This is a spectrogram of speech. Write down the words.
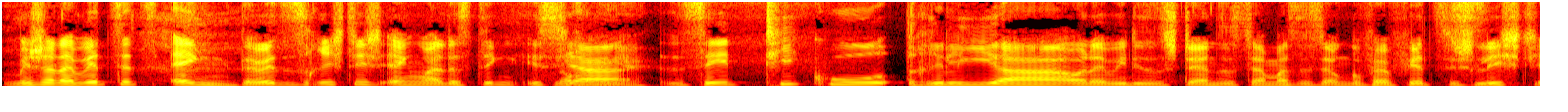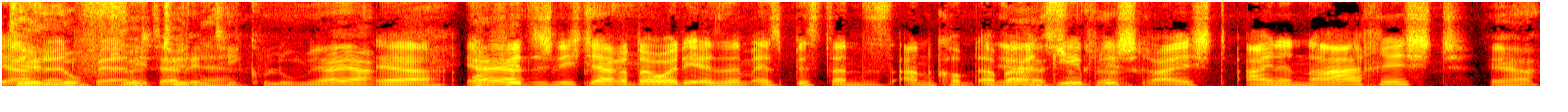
Micha, da wird's jetzt eng. Da wird's jetzt richtig eng, weil das Ding ist Noch ja enger. Oder wie dieses Sternsystem heißt, ist ja ungefähr 40 Lichtjahre Die Luft entfernt. wird- dünner. Reticulum, ja, ja. Ja, und Ja, ja. 40 Lichtjahre dauert die SMS, bis dann das ankommt. Aber Ja, ist schon angeblich reicht eine Nachricht Ja,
